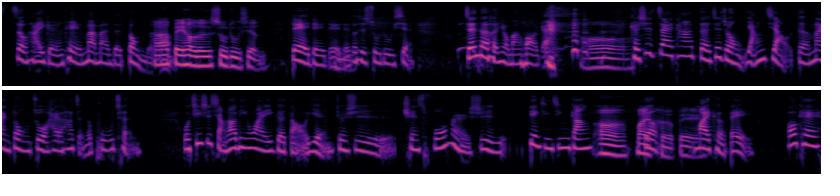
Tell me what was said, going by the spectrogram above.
只有他一个人可以慢慢的动的，他背后都是速度线。对对对对，都是速度线。真的很有漫画感 哦，可是，在他的这种仰角的慢动作，还有他整个铺陈，我其实想到另外一个导演，就是《Transformer》是变形金刚，嗯，麦克贝，麦克贝，OK，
